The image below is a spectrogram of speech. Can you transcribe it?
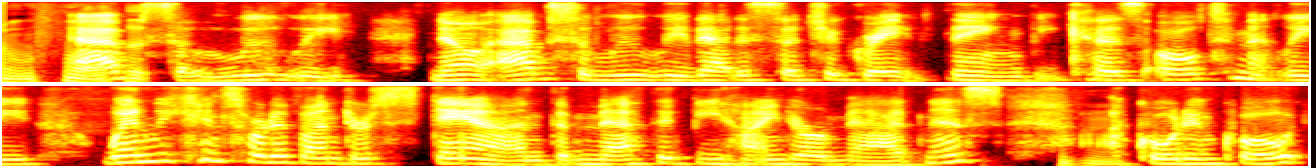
Absolutely. No, absolutely. That is such a great thing because ultimately, when we can sort of understand the method behind our madness, Mhm. uh, quote unquote,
